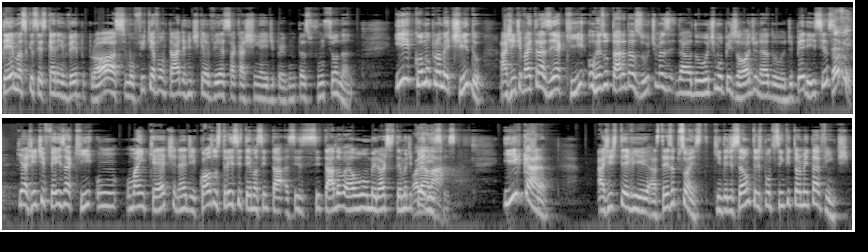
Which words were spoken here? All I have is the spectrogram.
temas que vocês querem ver pro próximo. Fique à vontade, a gente quer ver essa caixinha aí de perguntas funcionando. E como prometido, a gente vai trazer aqui o resultado das últimas da, do último episódio, né, do de perícias. Teve? Que a gente fez aqui um, uma enquete, né, de qual dos três sistemas cita, citado é o melhor sistema de Olha perícias. Lá. E, cara, a gente teve as três opções: quinta edição, 3.5 e Tormenta 20.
